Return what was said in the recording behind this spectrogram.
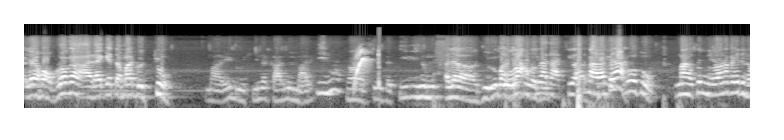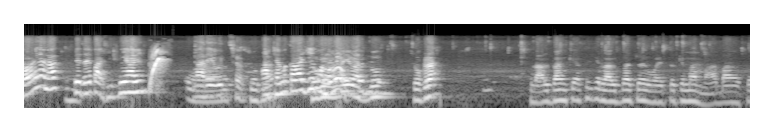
એટલે હોભળો કે આર્યા કે તમારે ડોચ્યો મારી ડોશીને કાલ મેં મારતી ને હા. તે જતી રહી હું- અલ્યા જીરું ઓવા, મારતી સાચી વાત, સાચી વાત. મારા તો એકલો તો મેળાના કઈ રહેવાય ને તે જઈ પાછી જ નહીં આવી. મારે એવું જ છે. આ ઠેમ કરવા જઈએ છોકરા, લાલબાગ કે કે લાલબા હોય તો કે મારા મા બાપ તો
